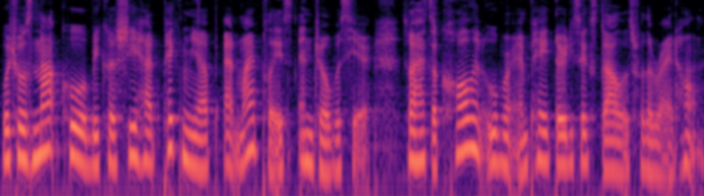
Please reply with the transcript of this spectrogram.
which was not cool because she had picked me up at my place and drove us here. So I had to call an Uber and pay $36 for the ride home.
